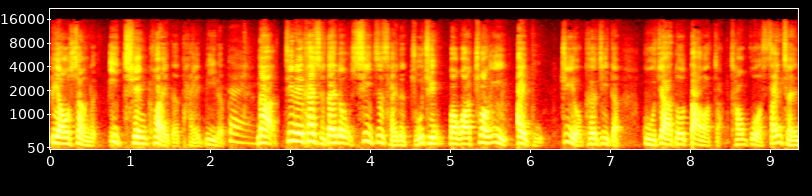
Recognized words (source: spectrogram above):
飙上了一千块的台币了。对那今年开始带动细制材的族群，包括创意、爱普、具有科技等，股价都大涨超过三成。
